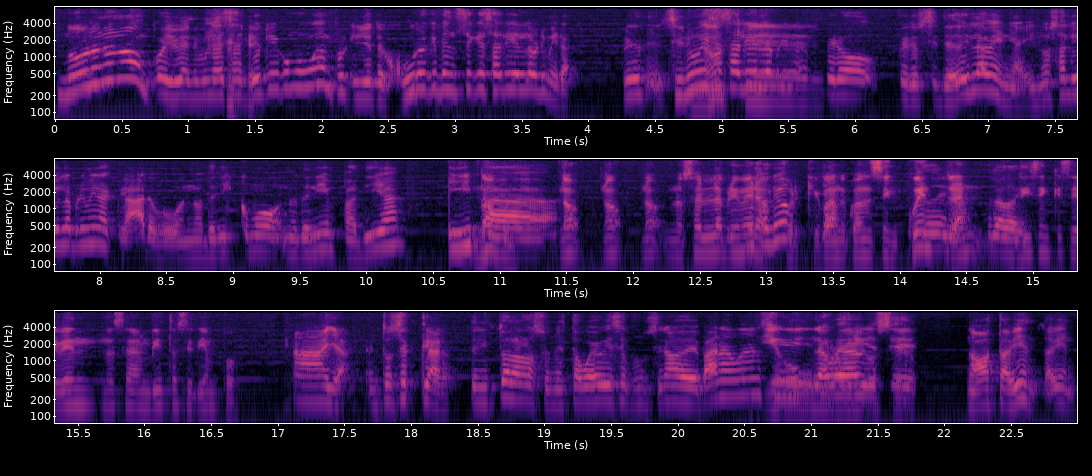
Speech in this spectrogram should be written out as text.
No, no, no, no, pues bueno, una de esas yo quedé como weón porque yo te juro que pensé que salía en la primera. Pero eh, si no hubiese No, salido en la primera, pero, pero si te doy la venia y no salió en la primera, claro, no tenéis como, no tenía empatía y No, no, no, no, no sale la primera, porque cuando, cuando se la- encuentran, la dicen que se ven, no se han visto hace tiempo. Ah, ya. Entonces, claro, tenéis toda la razón. Esta weá hubiese funcionado de pana, weón. Si la Rodrigo hubiese. cero. No, está bien, está bien.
